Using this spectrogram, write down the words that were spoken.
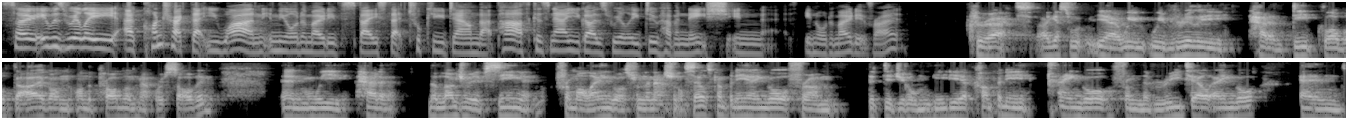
So it was really a contract that you won in the automotive space that took you down that path because now you guys really do have a niche in in automotive, right? Correct. I guess yeah, we we've really had a deep global dive on on the problem that we're solving, and we had a, the luxury of seeing it from all angles, from the national sales company angle, from the digital media company angle, from the retail angle, and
